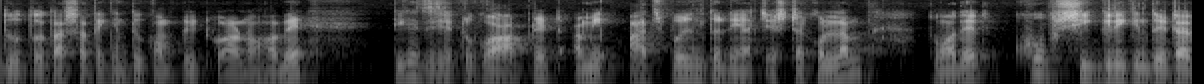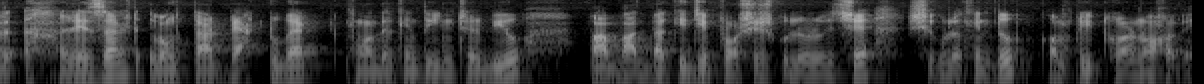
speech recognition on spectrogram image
দ্রুততার সাথে কিন্তু কমপ্লিট করানো হবে। ঠিক আছে? যেটুকু আপডেট আমি আজ পর্যন্ত নেওয়ার চেষ্টা করলাম। তোমাদের খুব শীঘ্রই কিন্তু এটার রেজাল্ট এবং তার ব্যাক টু ব্যাক তোমাদের কিন্তু ইন্টারভিউ বা বাদবাকি যে প্রসেসগুলো রয়েছে, সেগুলো কিন্তু কমপ্লিট করানো হবে।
